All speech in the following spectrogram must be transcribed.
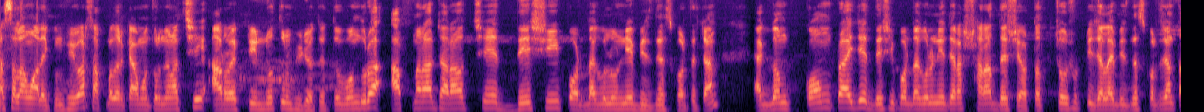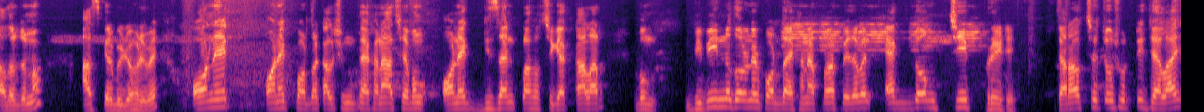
আসসালামু আলাইকুম ভিউয়ার্স, আপনাদেরকে আমন্ত্রণ জানাচ্ছি আরও একটি নতুন ভিডিওতে। তো বন্ধুরা, আপনারা যারা হচ্ছে দেশি পর্দাগুলো নিয়ে বিজনেস করতে চান, একদম কম প্রাইজে দেশি পর্দাগুলো নিয়ে যারা সারা দেশে, অর্থাৎ চৌষট্টি জেলায় বিজনেস করতে চান, তাদের জন্য আজকের ভিডিও হইবে। অনেক অনেক পর্দার কালেকশন কিন্তু এখানে আছে এবং অনেক ডিজাইন প্লাস হচ্ছে কালার এবং বিভিন্ন ধরনের পর্দা এখানে আপনারা পেয়ে যাবেন একদম চিপ রেটে যারা হচ্ছে চৌষট্টি জেলায়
